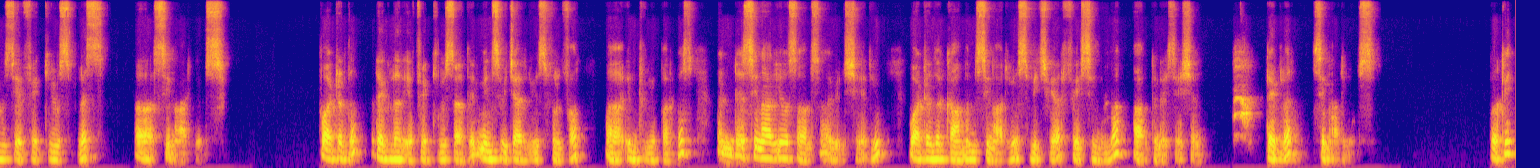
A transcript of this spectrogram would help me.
used FAQs plus uh, scenarios what are the regular FAQs are there, means which are useful for uh, interview purpose. And uh, scenarios also I will share you. What are the common scenarios which we are facing in the organization? Regular scenarios. Okay?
